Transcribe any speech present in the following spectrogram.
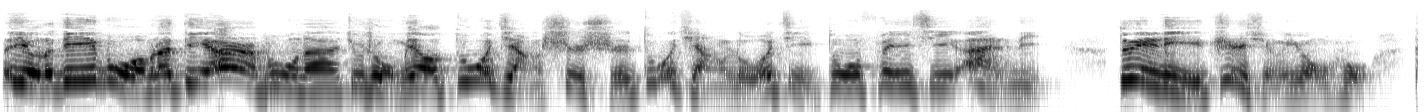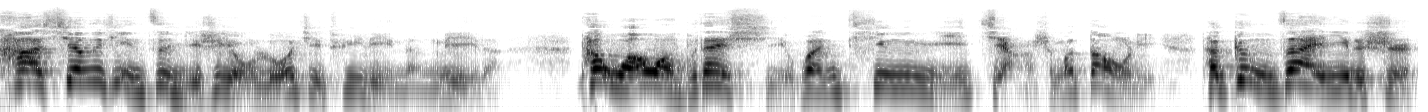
那有了第一步，我们的第二步呢，就是我们要多讲事实，多讲逻辑，多分析案例。对理智型用户，他相信自己是有逻辑推理能力的。他往往不太喜欢听你讲什么道理，他更在意的是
